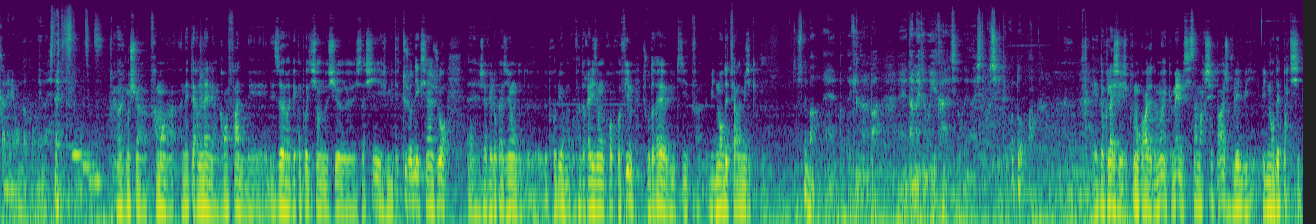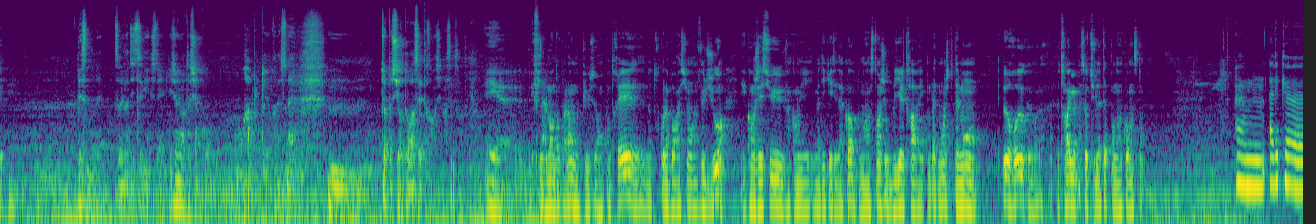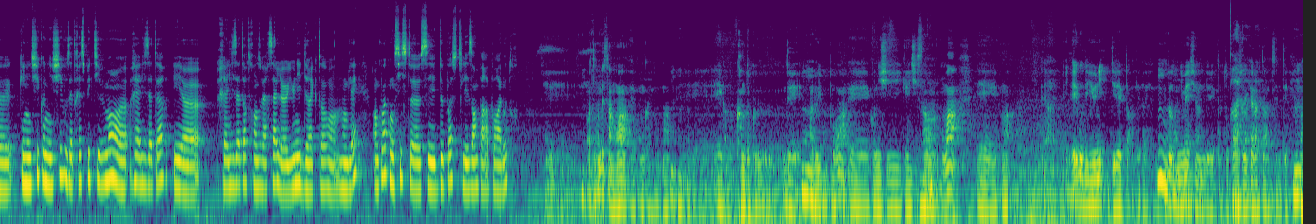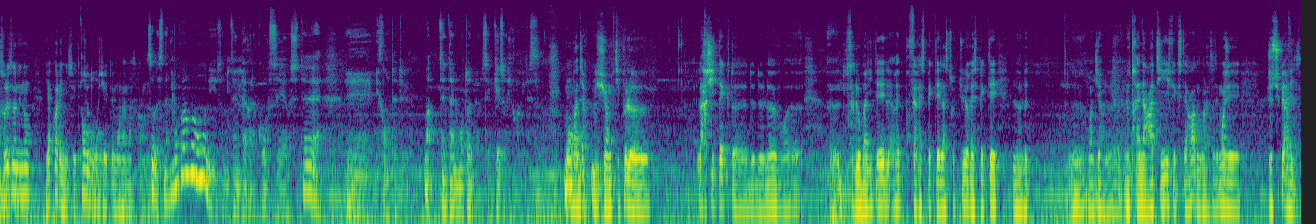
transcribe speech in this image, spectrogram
彼に音楽をお願いしたいってずっと思ってたんです Moi, je suis un- vraiment un, un éternel et un grand fan des, des œuvres et des compositions de Monsieur Hisashi. Et je m'étais toujours dit que si un jour euh, j'avais l'occasion de, de- de produire, mon- enfin de réaliser mon propre film, je voudrais lui, utiliser- enfin, lui demander de faire la musique. そしてまあ、えー、とできるならば、えーダメでもいいから一度お願いしてほしいということを Et donc là, j'ai j'ai pris mon courage à deux mains et que même si ça marchait pas, je voulais lui, lui demander de participer. ですので それが実現して非常に私はこうもうハッピーというかですねうんちょっと仕事を忘れたかもしれませんその時は Et, euh, et finalement, donc voilà, on a pu se rencontrer, et notre collaboration a vu le jour. Et quand j'ai su, enfin, quand il m'a dit qu'il était d'accord, pendant un instant, j'ai oublié le travail complètement. J'étais tellement heureux que voilà, le travail m'est passé au-dessus de la tête pendant un court instant. Euh, Avec euh, Kenichi Konishi, vous êtes respectivement euh, réalisateur et euh, réalisateur transversal, euh, unit director en anglais. En quoi consistent euh, ces deux postes les uns par rapport à l'autre? 英語でユニットディレクターで書いてあるんだけど、アニメーションディレクターとか、はいはいそういうキャラクターデザインって、うんまあ、それぞれの役割についてちょっと教えてもらえますか、そうですね僕はまあ主にその全体から構成をして、えー絵コンテという、まあ、全体の元になる設計図を引くわけです。 Bon, on va dire que je suis un petit peu le l'architecte de, de l'œuvre, euh, euh, de sa globalité, le- pour faire respecter la structure, respecter le, le- le- comment dire, le, le trait narratif, etc. Donc voilà, ça, c'est- moi j'ai, je supervise.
